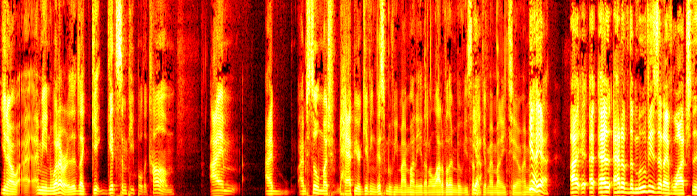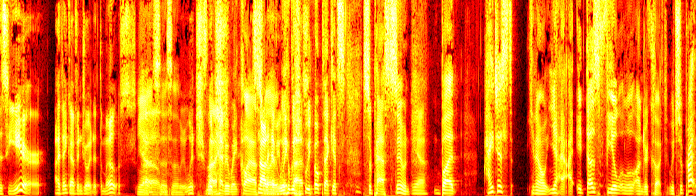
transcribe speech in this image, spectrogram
you know I, I mean whatever like get get some people to come. I'm I I'm still much happier giving this movie my money than a lot of other movies that I give my money to. I mean, yeah, yeah. I, I out of the movies that I've watched this year, I think I've enjoyed it the most. Yeah, Um, it's a, which it's not a heavyweight class. it's not a heavyweight we, we- class. We, hope that gets surpassed soon. Yeah, But I just, you know, yeah, I, it does feel a little undercooked, which surprise.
